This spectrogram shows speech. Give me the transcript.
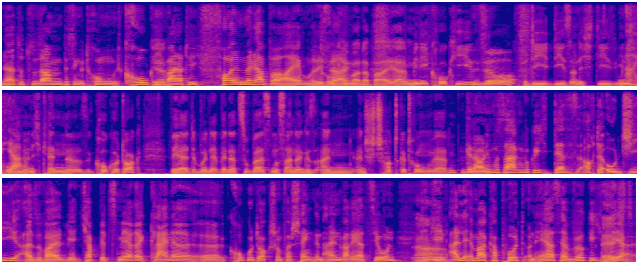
ne, so zusammen ein bisschen getrunken. Kroki Ja. war natürlich voll mit dabei, muss ich Kroki sagen. war dabei, ja, Mini Kroki. So. Für die, die es noch nicht, die Mini Kroki ja. noch nicht kennen, ne? Krokodok, wer, wenn er, wenn er zubeißt, muss einer ein, ein Shot getrunken werden. Genau, und ich muss sagen, wirklich, das ist auch der OG, also weil ich habe jetzt mehrere kleine äh, Krokodok schon verschenkt in allen Variationen. Ah. Die gehen alle immer kaputt und er ist ja wirklich Echt? der,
